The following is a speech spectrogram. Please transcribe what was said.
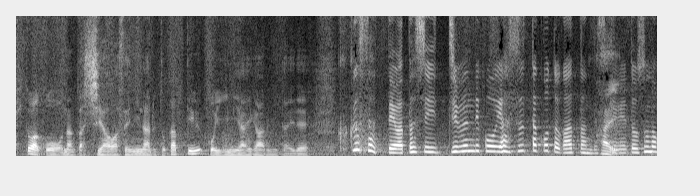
人はこうなんか幸せになるとかっていうこう意味合いがあるみたいで。ククサって私自分でこうやすったことがあったんですけれど、その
